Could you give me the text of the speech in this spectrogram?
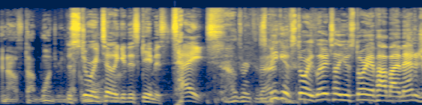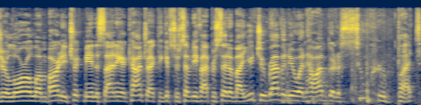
And I'll stop wondering. The storytelling in this game is tight. I'll drink to that. Speaking of stories, let me tell you a story of how my manager, Laurel Lombardi, tricked me into signing a contract that gives her 75% of my YouTube revenue and how I'm going to sue her butt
